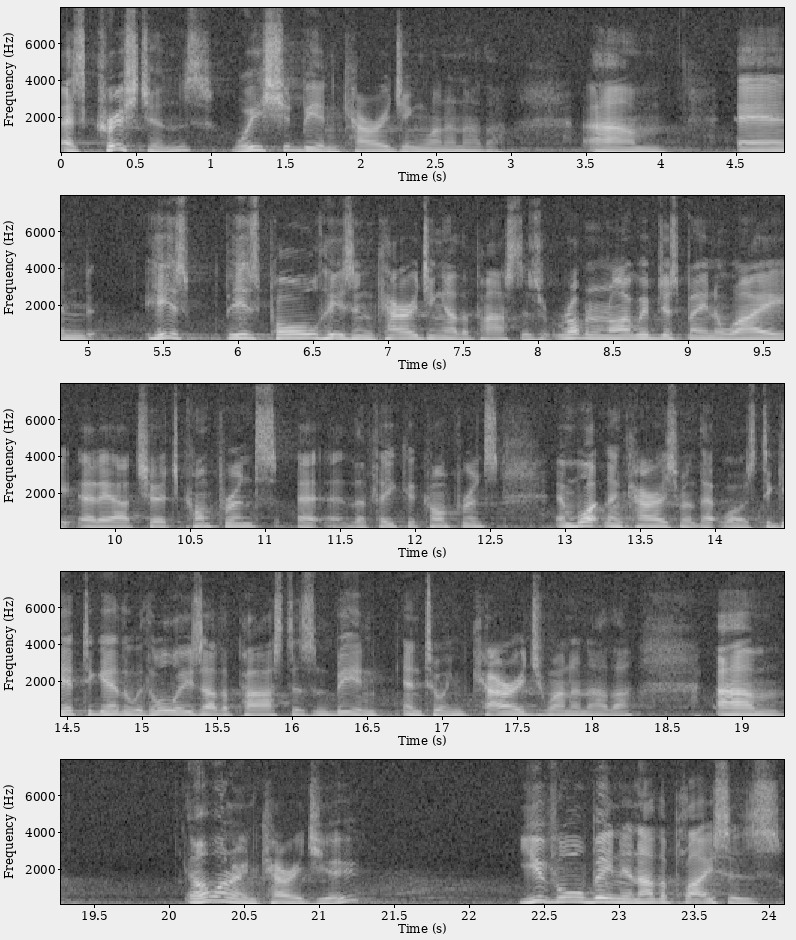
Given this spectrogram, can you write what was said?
as Christians, we should be encouraging one another. Um, and here's, here's Paul, he's encouraging other pastors. Robin and I, we've just been away at our church conference, at, the FICA conference, and what an encouragement that was to get together with all these other pastors and, be in, and to encourage one another. Um, I want to encourage you. You've all been in other places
